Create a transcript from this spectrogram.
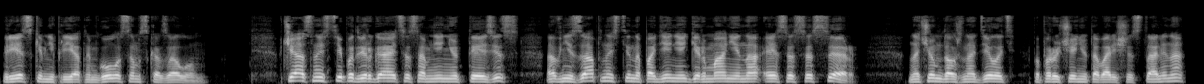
Резким неприятным голосом сказал он. В частности, подвергается сомнению тезис о внезапности нападения Германии на СССР, на чем должна делать по поручению товарища Сталина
